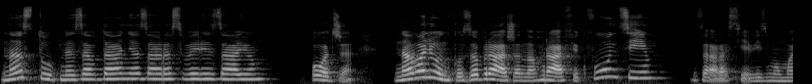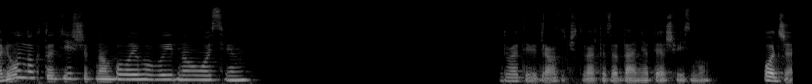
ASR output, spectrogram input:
Наступне завдання зараз вирізаю. Отже, на малюнку зображено графік функції. Зараз я візьму малюнок тоді, щоб нам було його видно. Ось він. Давайте відразу четверте завдання теж візьму. Отже,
